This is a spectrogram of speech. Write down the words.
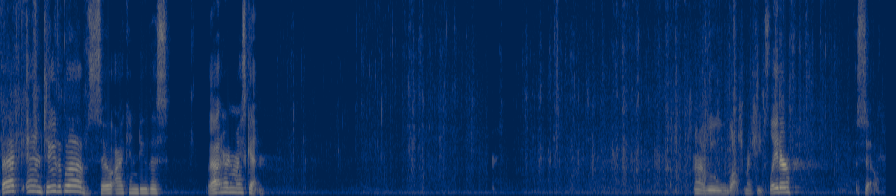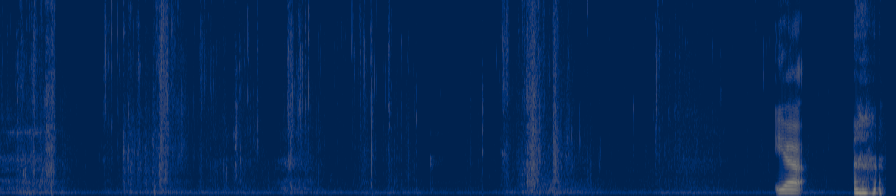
back into the gloves so I can do this without hurting my skin. I will wash my sheets later. So. Yeah.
